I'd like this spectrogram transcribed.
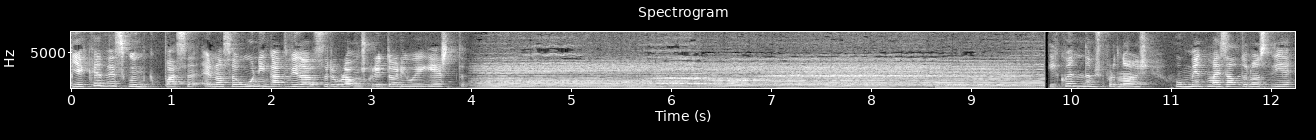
E a cada segundo que passa, a nossa única atividade cerebral no escritório é esta. E quando damos por nós, o momento mais alto do nosso dia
